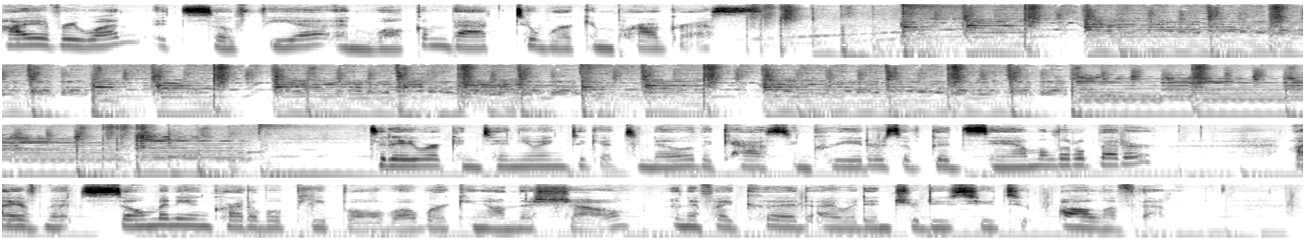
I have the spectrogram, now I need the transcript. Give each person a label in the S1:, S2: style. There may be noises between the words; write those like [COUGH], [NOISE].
S1: Hi, everyone. It's Sophia, and welcome back to Work in Progress. Today, we're continuing to get to know the cast and creators of Good Sam a little better. I have met so many incredible people while working on this show, and if I could, I would introduce you to all of them.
